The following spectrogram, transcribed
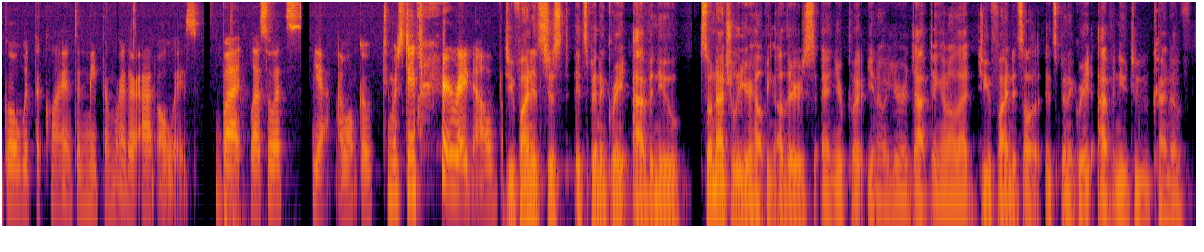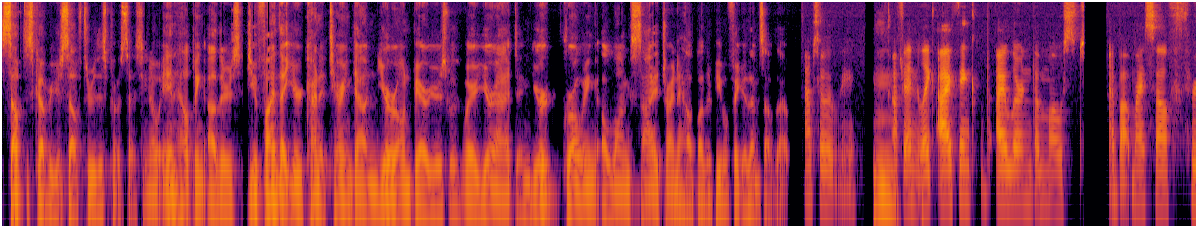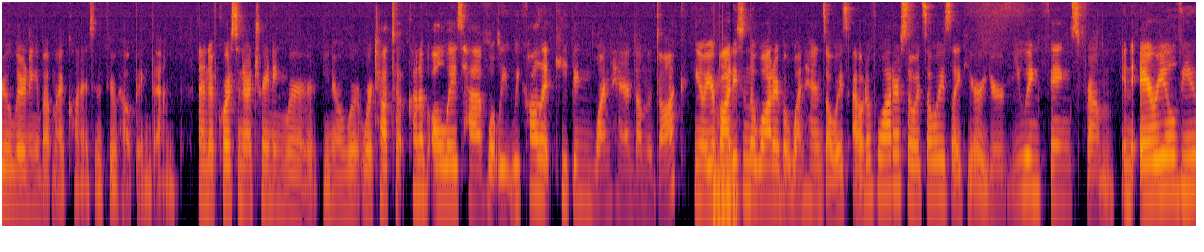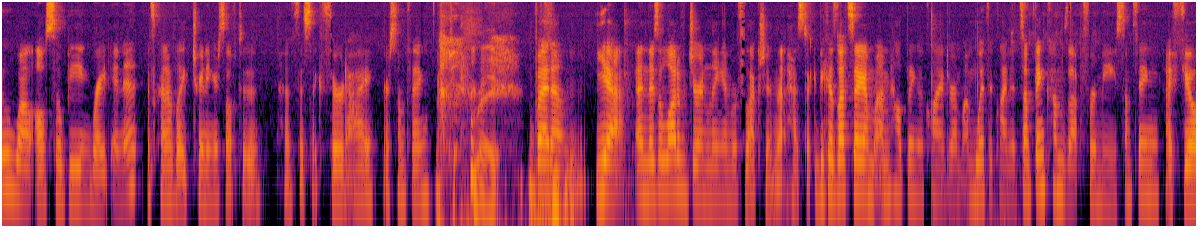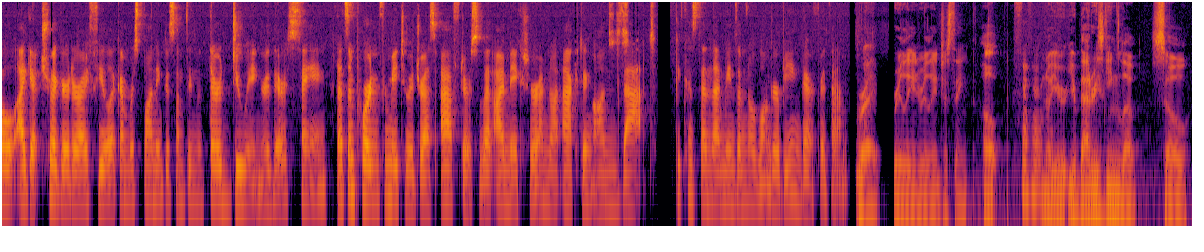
go with the client and meet them where they're at always. But let's so let's yeah, I won't go too much deeper right now. Do you find it's just it's been a great avenue? So naturally you're helping others and you're put, you know, you're adapting and all that. Do you find it's all it's been a great avenue to kind of self-discover yourself through this process, you know, in helping others? Do you find that you're kind of tearing down your own barriers with where you're at and you're growing alongside trying to help other people figure themselves out? Absolutely. Mm, and like i think i learned the most about myself through learning about my clients and through helping them and of course in our training we're you know we're, we're taught to kind of always have what we, we call it keeping one hand on the dock. You know your Mhm. body's in the water but one hand's always out of water. So it's always like you're you're viewing things from an aerial view while also being right in it. It's kind of like training yourself to have this like third eye or something Right. but um yeah and there's a lot of journaling and reflection that has to because let's say i'm, I'm helping a client or I'm, I'm with a client and something comes up for me something i feel i get triggered or i feel like i'm responding to something that they're doing or they're saying that's important for me to address after so that i make sure i'm not acting on that because then that means i'm no longer being there for them Right. really really interesting oh no your your battery's getting low so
